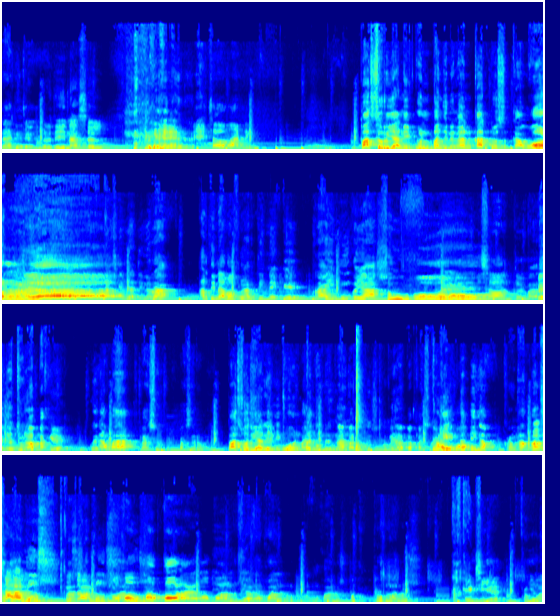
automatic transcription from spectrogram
Najang. Berarti nasal. Sama maning. Pasuryani pun panjenengan kados sekawon ya. Kan jadi ra Artinya apa, Bro? artinya ke raimu kayak asu Oh. Pas- Berarti udah ngapak ya? gue ngapa Pasur pasur apa nih? Pasuryani pun panjenengan Ngapak. Tapi ngapak pasur. Oke, tapi ngap ngapa Bahasa halus, bahasa halus. Ngoko lah ya ngoko halus. Iya, ngoko halus. Ngoko halus apa promo halus? Kakek sih ya. Kromo.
